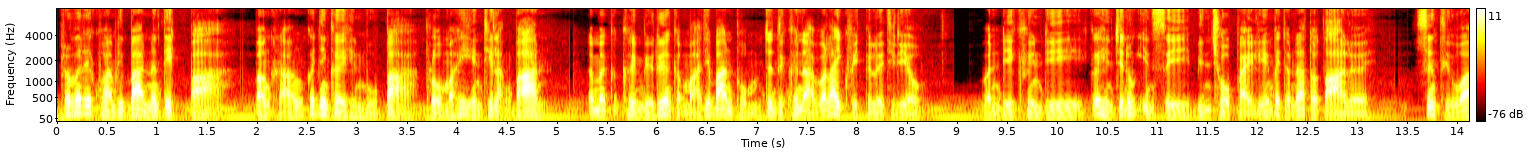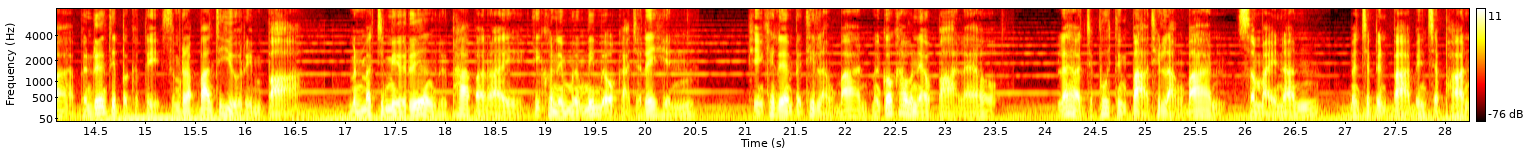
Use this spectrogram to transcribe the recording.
เพราะว่าด้วยความที่บ้านนั้นติดป่า บางครั้งก็ยังเคยเห็นหมูป่าโผล่มาให้เห็นที่หลังบ้าน แล้วมันก็เคยมีเรื่องกับหมาที่บ้านผม จนถึงขนาดว่าไล่ขวิดกันเลยทีเดียว วันดีคืนดีก็เห็นเจ้านกอินทรีบินโฉบไก่เลี้ยงไปต่อหน้าต่อตาเลย ซึ่งถือว่าเป็นเรื่องที่ปกติสำหรับบ้านที่อยู่ริมป่า มันมักจะมีเรื่องหรือภาพอะไรที่คนในเมืองไม่มีโอกาสจะได้เห็น เพียงแค่เดินไปที่หลังบ้านมันก็เข้าแนวป่าแล้ว และหากจะพูดถึงป่าที่หลังบ้าน สมัยนั้น มันจะเป็นป่าเบญจพรรณ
